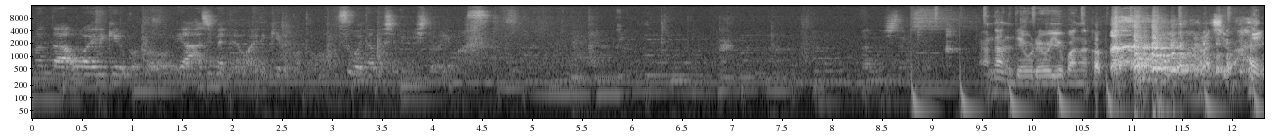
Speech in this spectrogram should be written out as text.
またお会いできることや初めてお会いできることをすごい楽しみにしております。何でしたっけあなんで俺を呼ばなかったの？か っていう話ははい。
